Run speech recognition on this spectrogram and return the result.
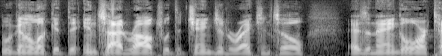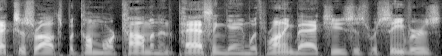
we're going to look at the inside routes with the change of direction. So, as an angle or Texas routes become more common in the passing game with running backs used as receivers,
